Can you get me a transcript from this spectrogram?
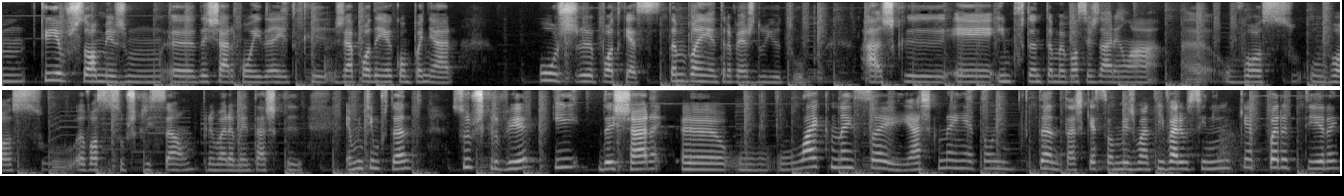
um, queria-vos só mesmo uh, deixar com a ideia de que já podem acompanhar os uh, podcasts também através do YouTube. Acho que é importante também vocês darem lá uh, o vosso, o vosso, a vossa subscrição. Primeiramente, acho que é muito importante subscrever e deixar uh, like, nem sei, acho que nem é tão importante. Acho que é só mesmo ativar o sininho que é para terem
